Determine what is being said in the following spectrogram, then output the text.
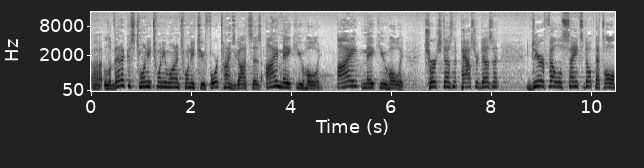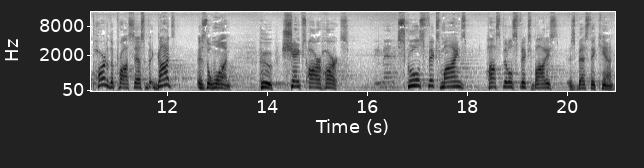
Uh, Leviticus 20, 21, and 22, four times God says, I make you holy. I make you holy. Church doesn't, pastor doesn't, dear fellow saints don't. That's all a part of the process, but God is the one who shapes our hearts. Amen. Schools fix minds, hospitals fix bodies as best they can.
